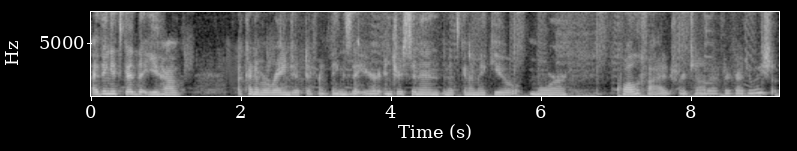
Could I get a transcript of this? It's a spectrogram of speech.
i think it's good that you have a kind of a range of different things that you're interested in and it's going to make you more qualified for a job after graduation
